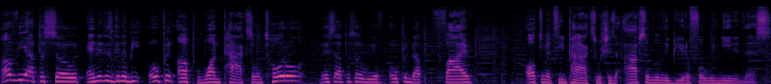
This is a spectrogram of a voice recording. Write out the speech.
of the episode, and it is going to be open up one pack. So in total, this episode we have opened up five Ultimate Team packs, which is absolutely beautiful. We needed this.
